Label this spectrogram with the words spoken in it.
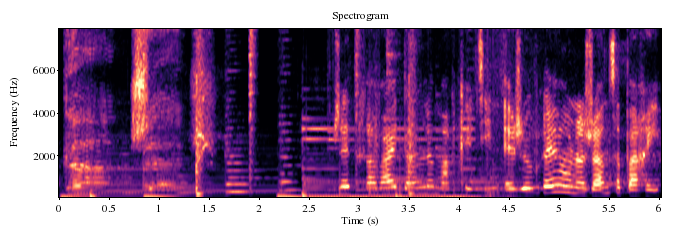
докажешь? Je travaille dans le marketing et j'ouvrais une agence à Paris.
